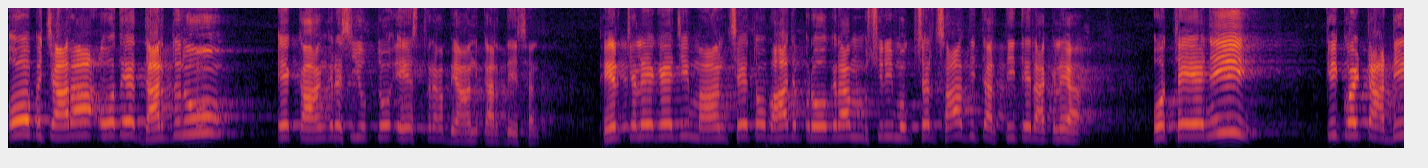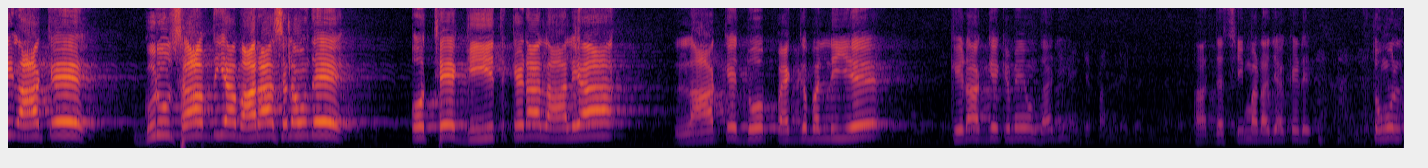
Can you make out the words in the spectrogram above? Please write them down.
ਉਹ ਵਿਚਾਰਾ ਉਹਦੇ ਦਰਦ ਨੂੰ ਇਹ ਕਾਂਗਰਸੀ ਉੱਤੋਂ ਇਸ ਤਰ੍ਹਾਂ ਬਿਆਨ ਕਰਦੇ ਸਨ। ਫਿਰ ਚਲੇ ਗਏ ਜੀ ਮਾਨਸੇ ਤੋਂ ਬਾਅਦ ਪ੍ਰੋਗਰਾਮ ਸ਼੍ਰੀ ਮੁਕਤਸਰ ਸਾਹਿਬ ਦੀ ਧਰਤੀ ਤੇ ਰੱਖ ਲਿਆ। ਉੱਥੇ ਇਹ ਨਹੀਂ ਕਿ ਕੋਈ ਢਾਡੀ ਲਾ ਕੇ ਗੁਰੂ ਸਾਹਿਬ ਦੀਆਂ ਵਾਰਾਂ ਸੁਣਾਉਂਦੇ ਉੱਥੇ ਗੀਤ ਕਿਹੜਾ ਲਾ ਲਿਆ? ਲਾ ਕੇ ਦੋ ਪੈਗ ਬੱਲੀਏ। ਕਿਹੜਾ ਅੱਗੇ ਕਿਵੇਂ ਹੁੰਦਾ ਜੀ? ਆ ਦੱਸੀ ਮਾੜਾ ਜਿਹਾ ਕਿਹੜੇ? ਤੂੰ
